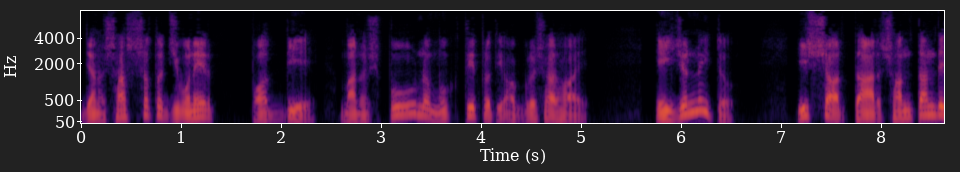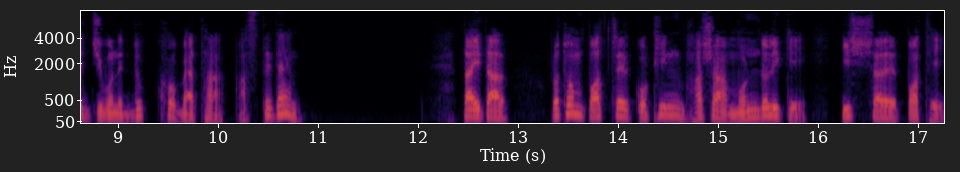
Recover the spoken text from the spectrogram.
যেন শাশ্বত জীবনের পথ দিয়ে মানুষ পূর্ণ মুক্তির প্রতি অগ্রসর হয়। এই জন্যই তো ঈশ্বর তার সন্তানদের জীবনে দুঃখ, ব্যথা আসতে দেন। তাই তার প্রথম পত্রের কঠিন ভাষা মণ্ডলীকে ঈশ্বরের পথে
